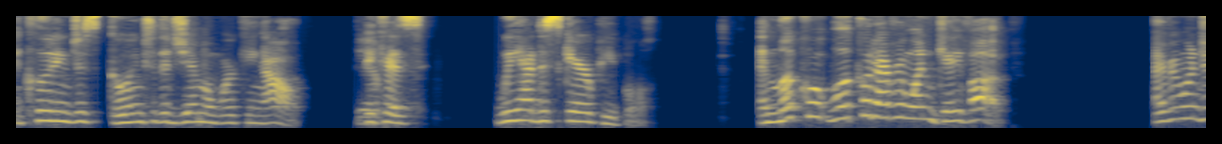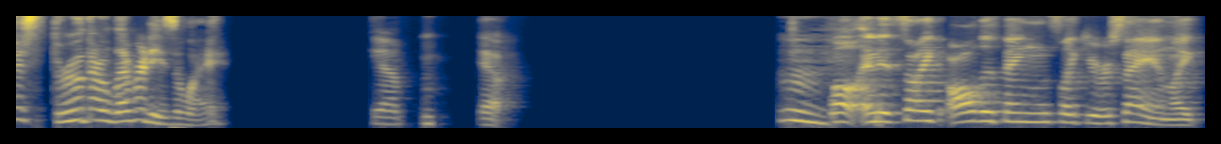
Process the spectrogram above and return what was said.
including just going to the gym and working out Yep. because we had to scare people. And look what look what everyone gave up. Everyone just threw their liberties away. yep Yep. Mm. Well, and it's like all the things like you were saying, like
